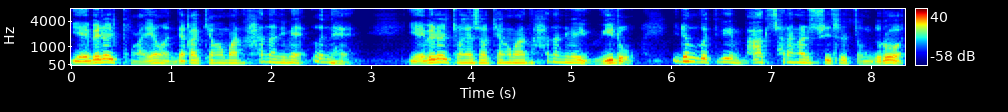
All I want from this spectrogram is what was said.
예배를 통하여 내가 경험한 하나님의 은혜, 예배를 통해서 경험한 하나님의 위로, 이런 것들이 막 사랑할 수 있을 정도로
